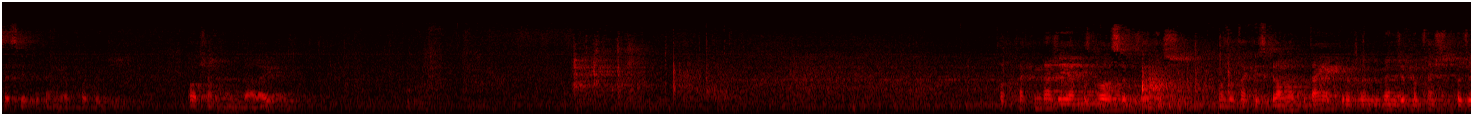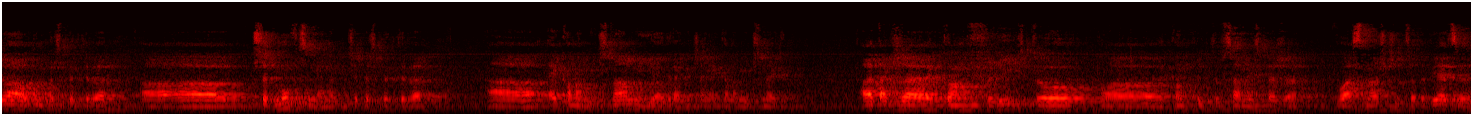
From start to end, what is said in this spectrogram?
sesję pytań i odpowiedzi pociągnąć dalej. w takim razie ja pozwolę sobie zadać może takie skromne pytanie, które będzie po części podzielało tą perspektywę e, przedmówcy, mianowicie perspektywę e, ekonomiczną i ograniczeń ekonomicznych, ale także konfliktu, e, konfliktu w samej sferze własności co do wiedzy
